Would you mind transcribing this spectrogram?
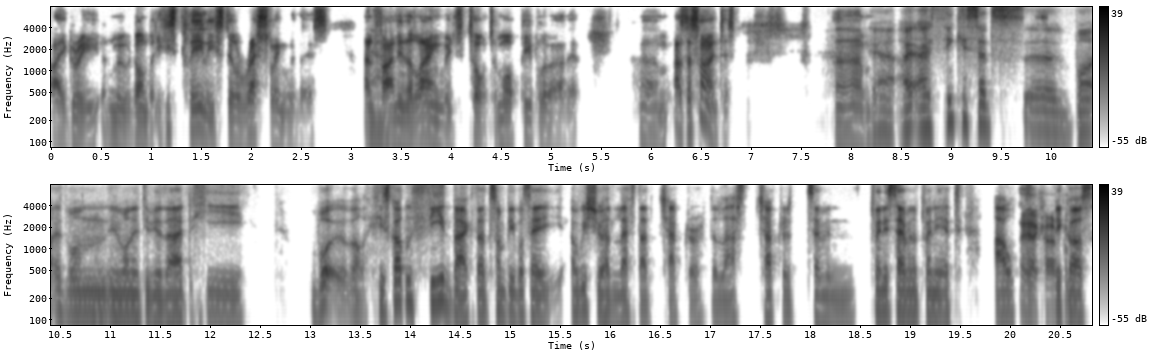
I agree, and moved on. But he's clearly still wrestling with this and yeah. finding the language to talk to more people about it um, as a scientist. Um, yeah, I, I think he said uh, at one mm. in one interview that he well, he's gotten feedback that some people say, I wish you had left that chapter, the last chapter seven, 27 or 28 out Yeah, because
